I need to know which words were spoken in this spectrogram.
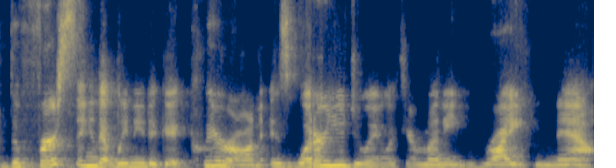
the first thing that we need to get clear on is what are you doing with your money right now?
